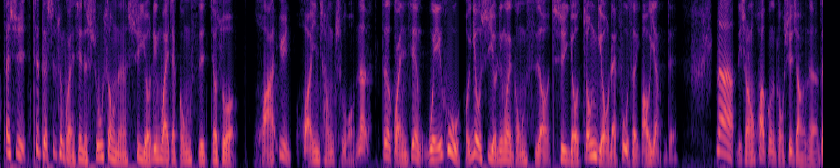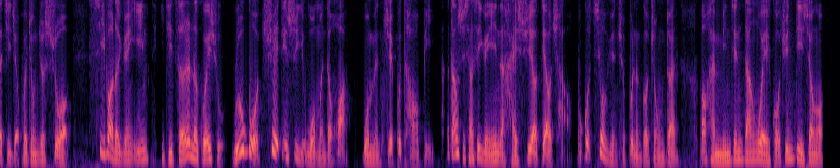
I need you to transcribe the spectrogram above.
但是这个四寸管线的输送呢，是由另外一家公司叫做华运华运仓储哦。那这个管线维护又是由另外公司哦，是由中油来负责保养的。那李长荣化工的董事长呢，在记者会中就说，气爆的原因以及责任的归属，如果确定是我们的话。我们绝不逃避。那当时详细原因呢，还需要调查。不过救援却不能够中断，包含民间单位、国军弟兄哦，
